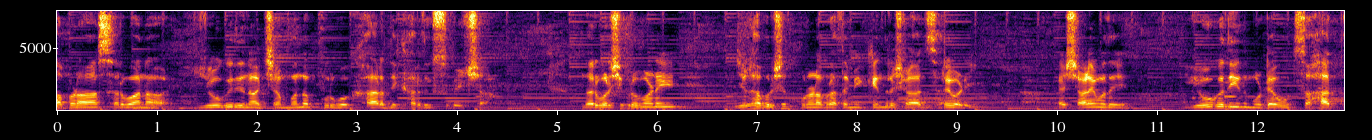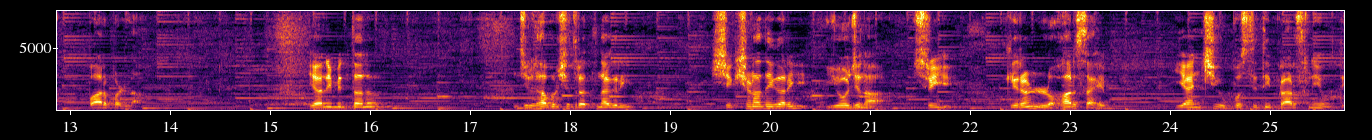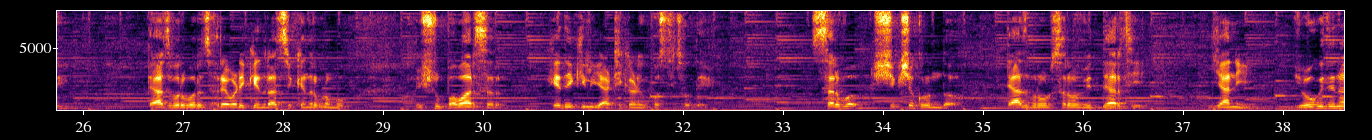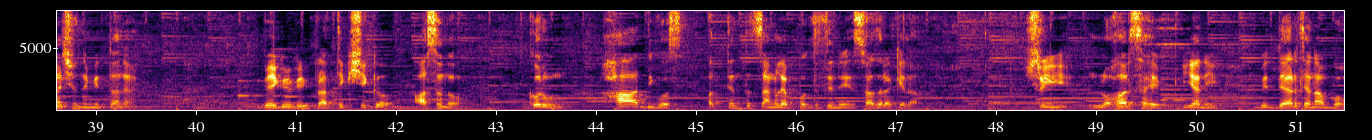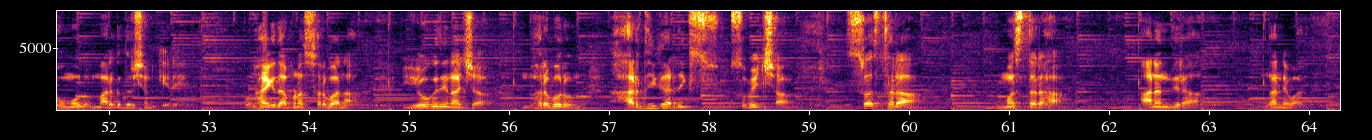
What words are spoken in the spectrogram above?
आपणा सर्वांना योग दिनाच्या मनपूर्वक हार्दिक हार्दिक शुभेच्छा. दरवर्षीप्रमाणे जिल्हा परिषद पूर्णा प्राथमिक केंद्र शाळा झरेवाडी या शाळेमध्ये योग दिन मोठ्या उत्साहात पार पडला. या निमित्तानं जिल्हा परिषद रत्नागिरी शिक्षणाधिकारी योजना श्री किरण लोहार साहेब यांची उपस्थिती प्रार्थनीय होती. त्याचबरोबर झरेवाडी केंद्राचे केंद्रप्रमुख विष्णू पवार सर हे देखील या ठिकाणी उपस्थित होते. सर्व शिक्षकवृंद त्याचबरोबर सर्व विद्यार्थी यांनी योग दिनाच्या निमित्तानं वेगवेगळी प्रात्यक्षिकं आसनं करून हा दिवस अत्यंत चांगल्या पद्धतीने साजरा केला. श्री लोहार साहेब यांनी विद्यार्थ्यांना बहुमोल मार्गदर्शन केले. पुन्हा एकदा आपण सर्वांना योग दिनाच्या भरभरून हार्दिक हार्दिक शुभेच्छा स्वस्थ राहा मस्त राहा. आनंदी राहा. धन्यवाद.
